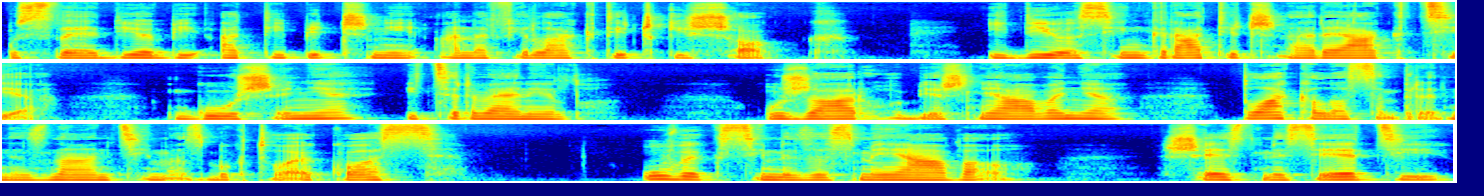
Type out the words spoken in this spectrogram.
usledio bi atipični anafilaktički šok, idiosinkratična reakcija, gušenje i crvenilo. U žaru objašnjavanja plakala sam pred neznancima zbog tvoje kose. Uvek si me zasmejavao. Šest meseci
